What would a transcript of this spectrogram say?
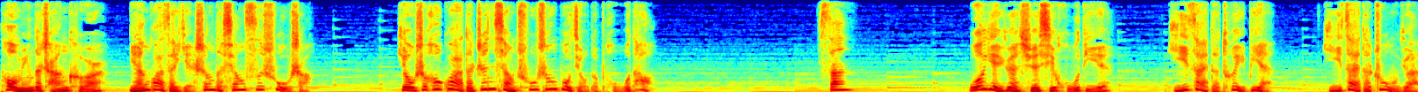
透明的蝉壳年挂在野生的相思树上，有时候挂的真像出生不久的葡萄。三。我也愿学习蝴蝶，一再的蜕变，一再的祝愿，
